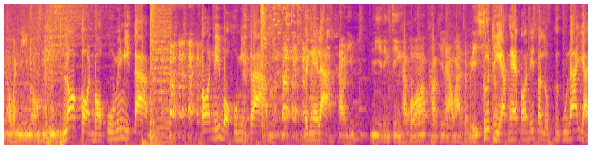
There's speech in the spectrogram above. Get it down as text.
เนอะวันนี้เนาะ รอบก่อนบอกกูไม่มีกราม ตอนนี้บอกกูมีกราม เป็นไงล่ะ คราวนี้มีจริงๆครับ เพราะว่าคราวที่แล้วอาจจะไม่ได้ฉีด คือเถียงไงตอนนี้สรุปคือกูหน้าใหญ่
